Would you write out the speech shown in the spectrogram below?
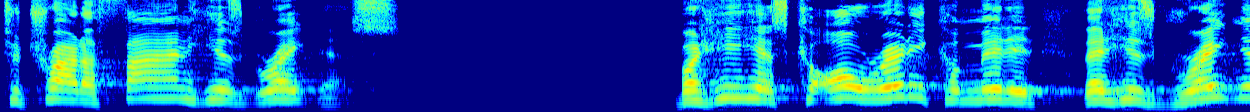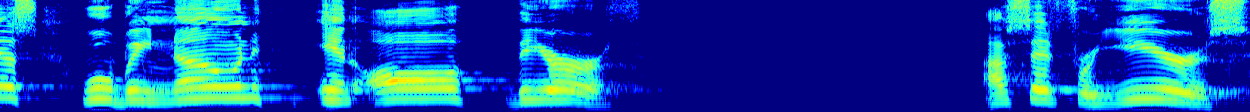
to try to find His greatness. But He has already committed that His greatness will be known in all the earth. I've said for years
